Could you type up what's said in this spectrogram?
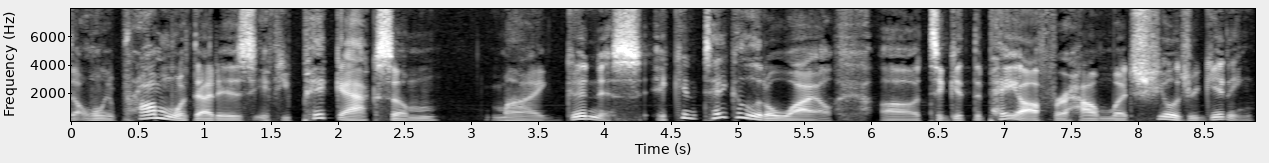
the only problem with that is if you pickaxe them my goodness it can take a little while uh, to get the payoff for how much shield you're getting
